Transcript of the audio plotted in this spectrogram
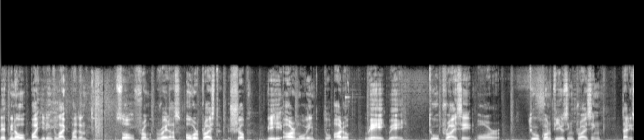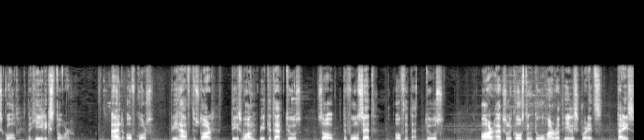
let me know by hitting the like button. So from Reda's overpriced shop, we are moving to other way way too pricey or too confusing pricing that is called the Helix store. And of course, we have to start this one with the tattoos. So, the full set of the tattoos are actually costing 200 Helix credits. That is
